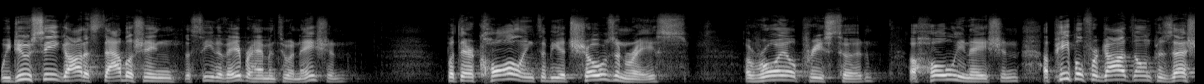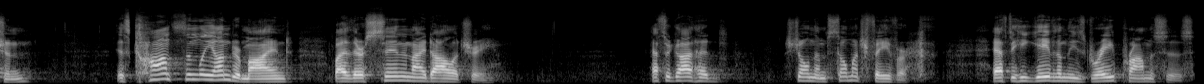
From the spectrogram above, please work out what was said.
we do see God establishing the seed of Abraham into a nation, but their calling to be a chosen race, a royal priesthood, a holy nation, a people for God's own possession, is constantly undermined by their sin and idolatry. After God had shown them so much favor, after he gave them these great promises,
